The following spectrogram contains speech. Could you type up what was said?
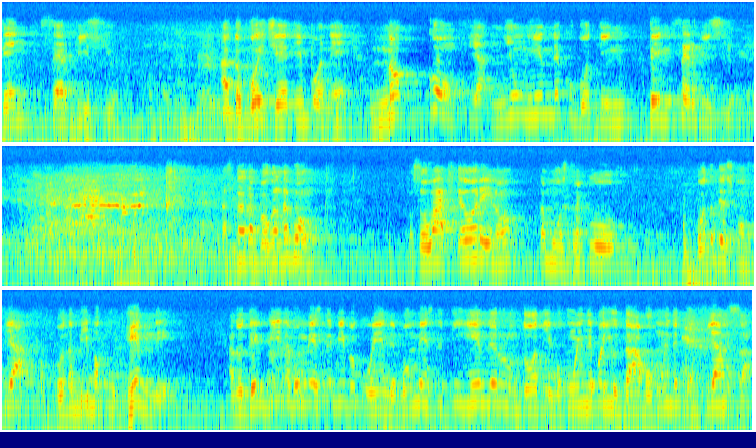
em serviço. A depois de tempo? Não confia nenhum rende você tem tem serviço. Assim tá bom, anda bom. Você vai, é hora aí, não? Tá mostra que você desconfiar, você biba com rende. Ado den vida bom mestre biba com rende, bom mestre tem rende rondou, tipo, um rende para ajudar, um rende de confiança.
